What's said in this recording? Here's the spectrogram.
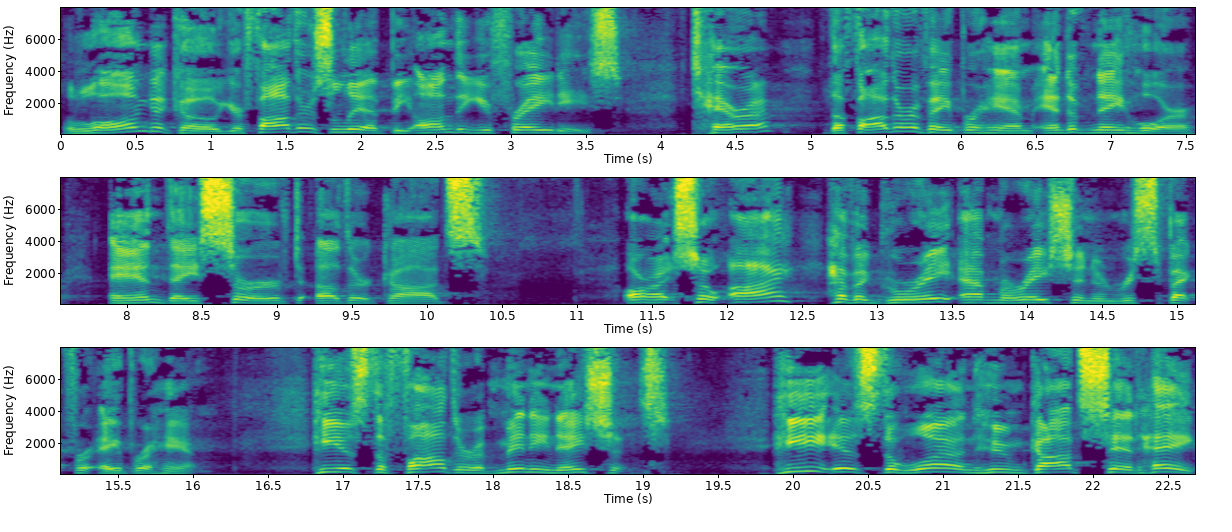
long ago your fathers lived beyond the Euphrates, Terah, the father of Abraham and of Nahor, and they served other gods. All right, so I have a great admiration and respect for Abraham. He is the father of many nations. He is the one whom God said, Hey,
